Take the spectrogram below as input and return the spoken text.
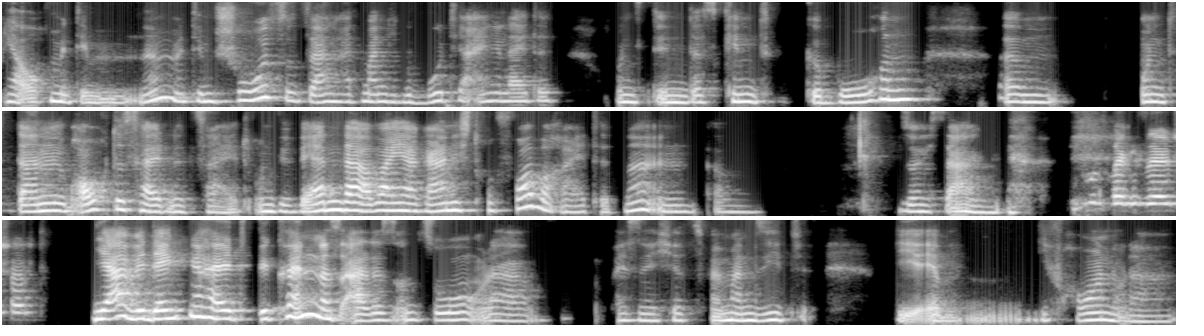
ja auch mit dem, ne, mit dem Schoß sozusagen hat man die Geburt ja eingeleitet und in das Kind geboren. Ähm, und dann braucht es halt eine Zeit. Und wir werden da aber ja gar nicht drauf vorbereitet. Ne? In, ähm, wie soll ich sagen? In unserer Gesellschaft. Ja, wir denken halt, wir können das alles und so. Oder weiß nicht, jetzt, wenn man sieht, die, äh, die Frauen oder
